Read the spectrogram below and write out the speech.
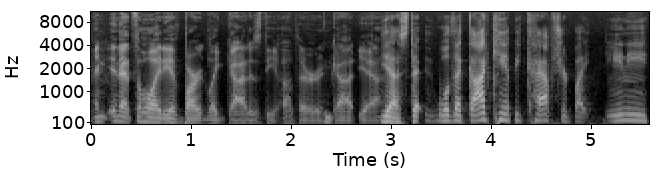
and, and that's the whole idea of Barth, like God is the other, and God, yeah, Yes, that well that God can't be captured by any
